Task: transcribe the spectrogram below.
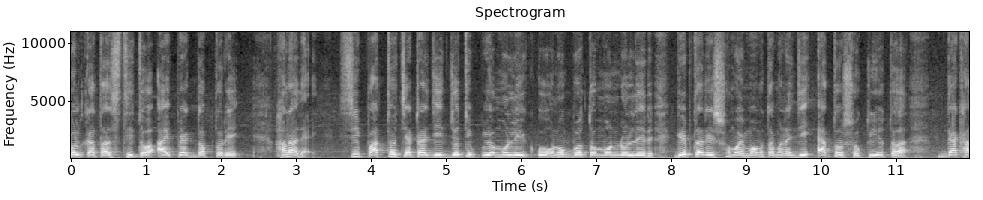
কলকাতা স্থিত আইপ্যাক দপ্তরে হানা দেয়। শ্রী পার্থ চ্যাটার্জি, জ্যোতিপ্রিয় মল্লিক ও অনুব্রত মণ্ডলের গ্রেপ্তারের সময় মমতা ব্যানার্জি এত সক্রিয়তা দেখা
